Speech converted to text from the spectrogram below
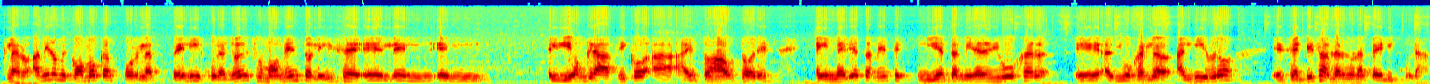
Claro, a mí no me convocan por la película. Yo en su momento le hice el, guion gráfico a, estos autores e inmediatamente, ni bien terminé de dibujar, eh, al dibujarle al libro, eh, se empieza a hablar de una película.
